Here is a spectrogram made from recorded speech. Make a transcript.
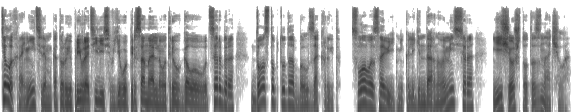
Телохранителям, которые превратились в его персонального трехголового Цербера, доступ туда был закрыт. Слово советника легендарного мессера еще что-то значило.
